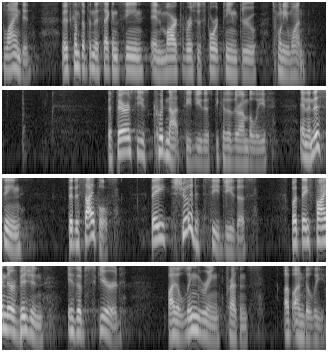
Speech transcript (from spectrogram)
blinded. This comes up in the second scene in Mark verses 14 through 21. The Pharisees could not see Jesus because of their unbelief. And in this scene, the disciples, they should see Jesus, but they find their vision is obscured by the lingering presence of unbelief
